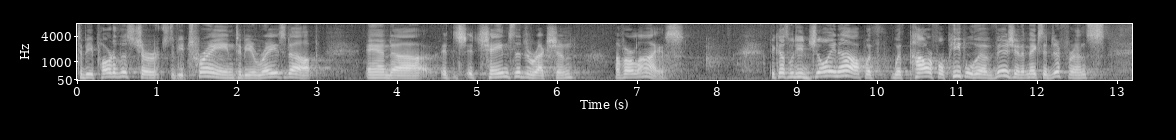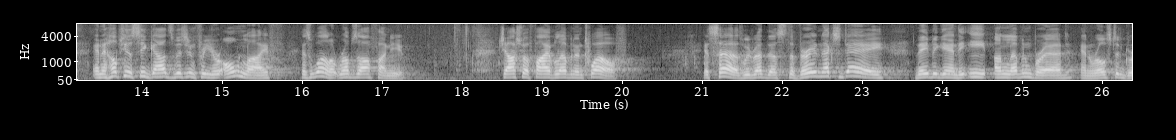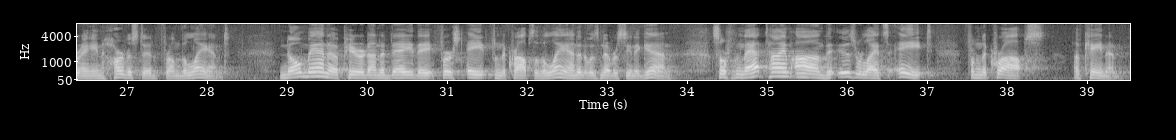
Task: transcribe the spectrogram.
to be part of this church, to be trained, to be raised up, and uh, it, it changed the direction of our lives. Because when you join up with, with powerful people who have vision, it makes a difference, and it helps you to see God's vision for your own life as well. It rubs off on you. Joshua 5 11 and 12. It says, we read this, the very next day, they began to eat unleavened bread and roasted grain harvested from the land. No manna appeared on the day they first ate from the crops of the land, and it was never seen again. So from that time on, the Israelites ate from the crops of Canaan.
